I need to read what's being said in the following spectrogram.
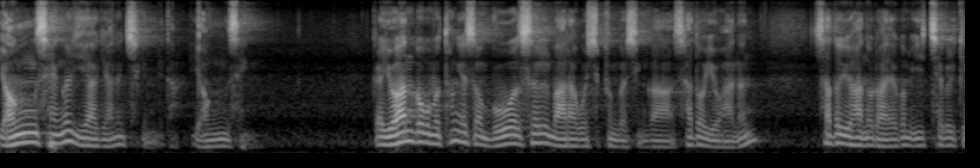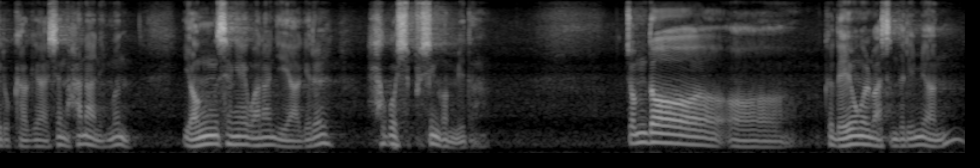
영생을 이야기하는 책입니다. 영생. 그러니까 요한복음을 통해서 무엇을 말하고 싶은 것인가? 사도 요한은 사도 요한으로 하여금 이 책을 기록하게 하신 하나님은 영생에 관한 이야기를 하고 싶으신 겁니다. 좀 더그 어, 내용을 말씀드리면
